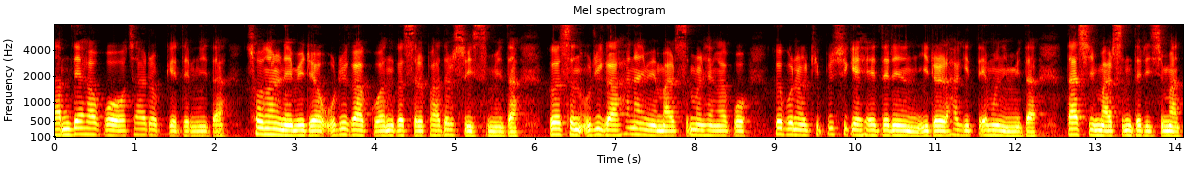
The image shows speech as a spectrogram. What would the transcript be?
담대하고 자유롭게 됩니다. 손을 내밀어 우리가 구한 것을 받을 수 있습니다. 그것은 우리가 하나님의 말씀을 행하고 그분을 기쁘시게 해드리는 일을 하기 때문입니다. 다시 말씀드리지만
